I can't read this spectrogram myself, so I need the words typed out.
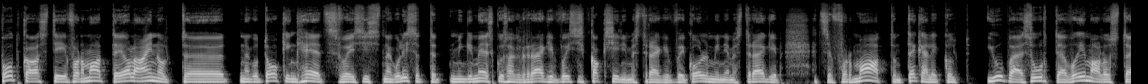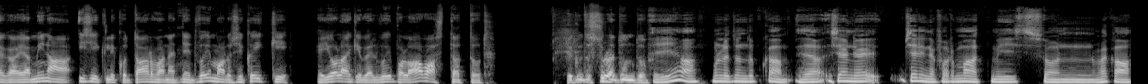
podcast'i formaat ei ole ainult äh, nagu talking heads või siis nagu lihtsalt, et mingi mees kusagil räägib või siis kaks inimest räägib või kolm inimest räägib. et see formaat on tegelikult jube suurte võimalustega ja mina isiklikult arvan, et neid võimalusi kõiki ei olegi veel võib-olla avastatud. või kuidas sulle tundub? jaa, mulle tundub ka ja see on ju selline formaat, mis on väga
